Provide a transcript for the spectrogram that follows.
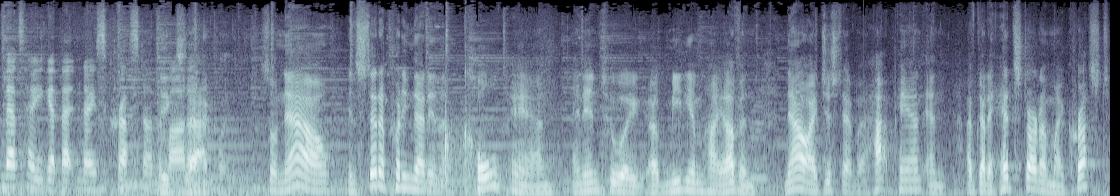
That's how you get that nice crust on the bottom. Exactly. So now, instead of putting that in a cold pan and into a, a medium-high oven, now I just have a hot pan and I've got a head start on my crust.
